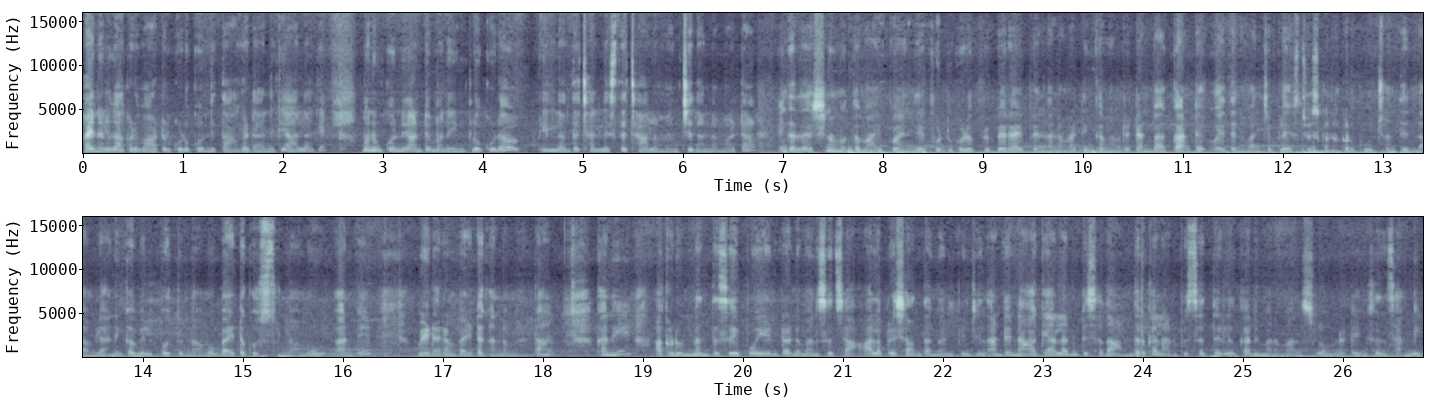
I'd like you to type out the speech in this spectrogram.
ఫైనల్గా అక్కడ వాటర్ కూడా కొన్ని తాగడానికి అలాగే మనం కొన్ని అంటే మన ఇంట్లో కూడా ఇల్లంతా చల్లేస్తే చాలా మంచిదన్నమాట. ఇంకా దర్శనం మొత్తం అయిపోయింది. ఫుడ్ కూడా ప్రిపేర్ అయిపోయింది అనమాట ఇంకా మేము రిటర్న్ బ్యాక్ అంటే ఏదైనా మంచి ప్లేస్ చూసుకొని అక్కడ కూర్చొని తిందాంలే అని ఇంకా వెళ్ళిపోతున్నాము. బయటకు వస్తున్నాము. అంటే మేడారం బయటకు అన్నమాట కానీ అక్కడ ఉన్నంతసేపు ఏంటంటే మనసు చాలా ప్రశాంతంగా అనిపించింది. అంటే నాకే అలా అనిపిస్తుందా? అందరికి అలా అనిపిస్తుంది తెలియదు కానీ మన మనసులో ఉన్న టెన్షన్స్ అన్నీ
